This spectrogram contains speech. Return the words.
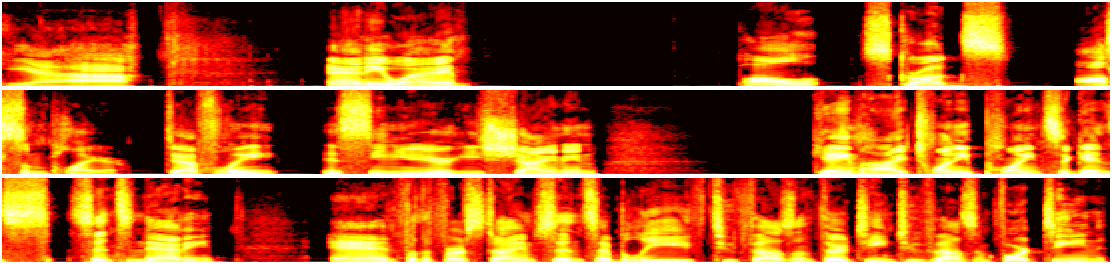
Yeah. Anyway, Paul Scruggs, awesome player. Definitely his senior year, he's shining. Game high 20 points against Cincinnati. And for the first time since, I believe, 2013 2014,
